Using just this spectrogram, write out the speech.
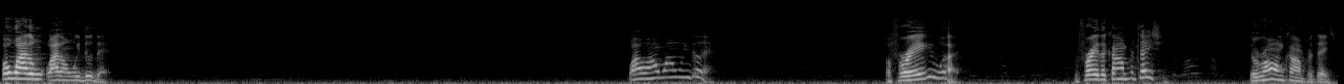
But why don't, why don't we do that? Why, why, why don't we do that? Afraid what? Afraid of the confrontation. The wrong confrontation.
